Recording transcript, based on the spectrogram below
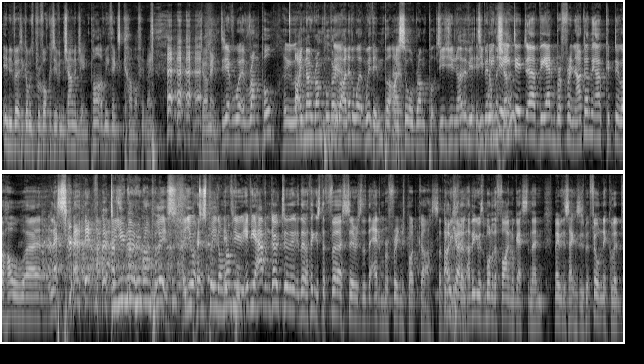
in inverted commas, provocative and challenging, part of me thinks, come off it, mate. do you know what I mean? Did you ever work with Rumpel? Who I know Rumpel very Yeah. well. I never worked with him, but I saw Rumpel. Did you know? Have you, has he been We on the did, show? He did uh, the Edinburgh Fringe. I don't think I could do a whole uh, less Do you know who Rumpel is? Are you up to speed on if Rumpel? you if you haven't, go to the, the I think it's the first series of the Edinburgh Fringe podcast. I think he was Okay. I think he was one of the final guests, and then maybe the second series. But Phil Nichol had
